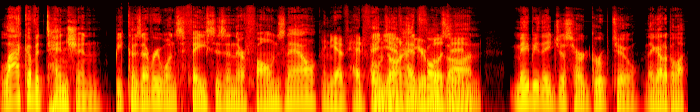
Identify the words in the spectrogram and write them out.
lack of attention because everyone's face is in their phones now. and you have headphones and you on have or headphones earbuds on. Maybe they just heard group two and they got up and left.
